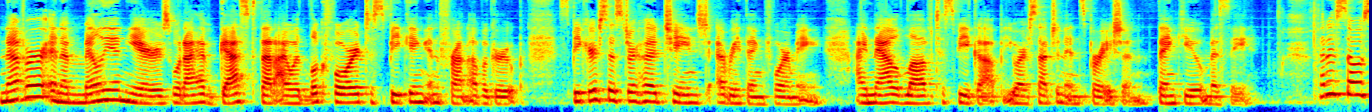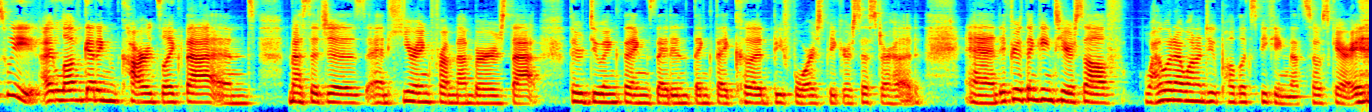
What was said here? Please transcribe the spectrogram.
Never in a million years would I have guessed that I would look forward to speaking in front of a group. Speaker Sisterhood changed everything for me. I now love to speak up. You are such an inspiration. Thank you, Missy. That is so sweet. I love getting cards like that and messages and hearing from members that they're doing things they didn't think they could before Speaker Sisterhood. And if you're thinking to yourself, why would I want to do public speaking? That's so scary.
